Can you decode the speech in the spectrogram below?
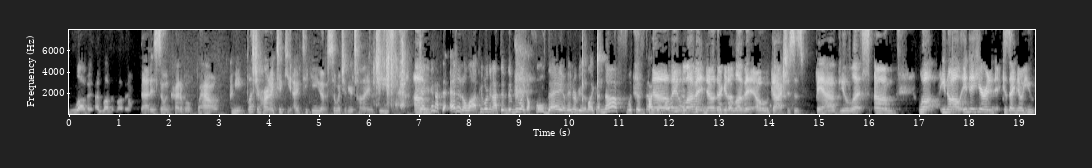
love it. I love it. Love it. That is so incredible. Wow. I mean, bless your heart. I take you, I've taken you up so much of your time. Jeez. Um, yeah, you're going to have to edit a lot. People are going to have to, there'll be like a full day of interview. Like, enough with this. Dr. No, they love it. No, they're going to love it. Oh, gosh, this is fabulous. Um, well, you know, I'll end it here because I know you.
